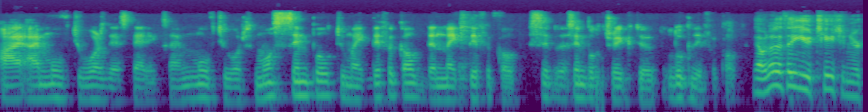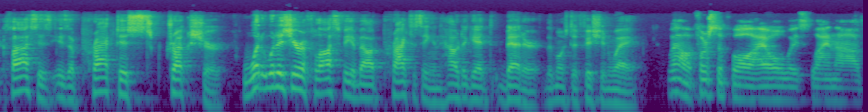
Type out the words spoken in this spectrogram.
I, I move towards the aesthetics. I move towards most simple to make difficult then make difficult simple trick to look difficult. Now another thing you teach in your classes is a practice structure. What, what is your philosophy about practicing and how to get better the most efficient way? Well first of all i always line out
